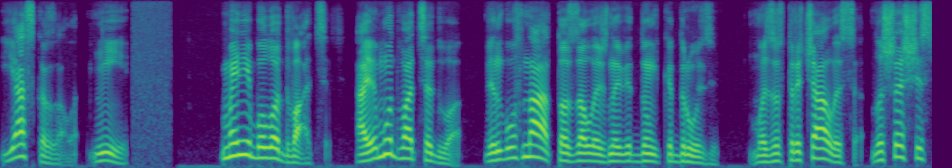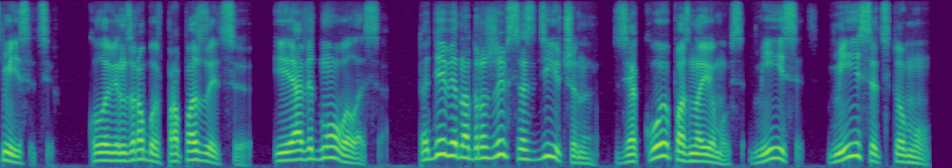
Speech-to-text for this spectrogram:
Я сказала ні. Мені було 20, а йому 22. Він був надто залежний від думки друзів. Ми зустрічалися лише 6 місяців, коли він зробив пропозицію, і я відмовилася. Тоді він одружився з дівчиною, з якою познайомився місяць, місяць тому.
